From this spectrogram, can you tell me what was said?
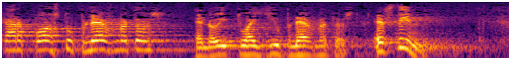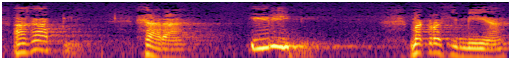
καρπός του πνεύματος εννοεί του Αγίου Πνεύματος εστίν. Αγάπη χαρά ειρήνη. Μακροθυμία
